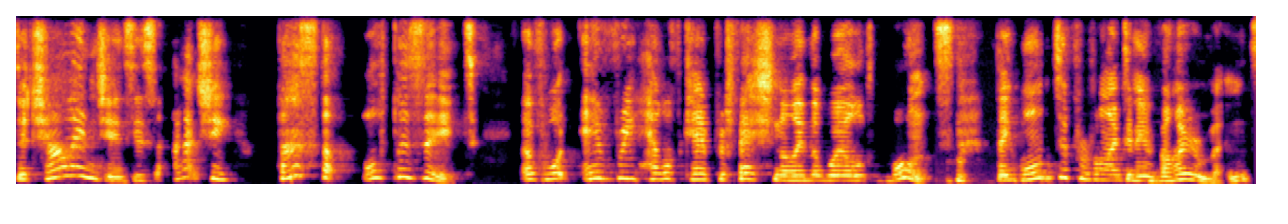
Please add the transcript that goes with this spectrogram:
the challenge is, is actually that's the opposite of what every healthcare professional in the world wants. they want to provide an environment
